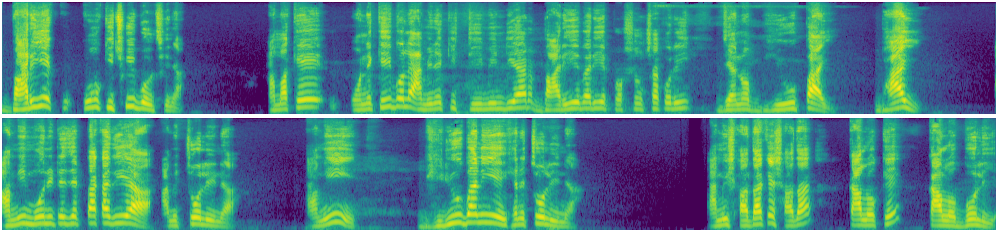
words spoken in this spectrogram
বাড়িয়ে কোনো কিছুই বলছি না। আমাকে অনেকেই বলে, আমি নাকি টিম ইন্ডিয়ার বাড়িয়ে বাড়িয়ে প্রশংসা করি, যেন ভিউ পাই। ভাই, আমি মনিটাইজের টাকা দিয়া আমি চলি না। আমি ভিডিও বানিয়ে এখানে চলি না। আমি সাদাকে সাদা, কালোকে কালো বলি।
